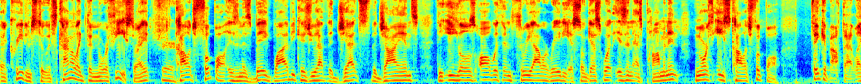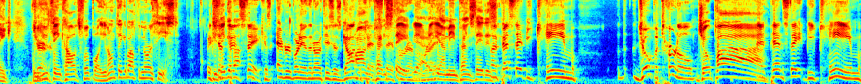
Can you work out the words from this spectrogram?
uh, credence to. It's kind of like the Northeast, right? Sure. College football isn't as big. Why? Because you have the Jets, the Giants, the Eagles, all within three hour radius. So guess what? Isn't as prominent? Northeast college football. Think about that. Like when Sure. you think college football, you don't think about the Northeast. you Except Penn about State, because everybody in the Northeast has gone on to Penn, State, forever, yeah, right? yeah. I mean, Penn State is Uh, Penn State became Joe Paterno Joe Pa. and Penn State became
